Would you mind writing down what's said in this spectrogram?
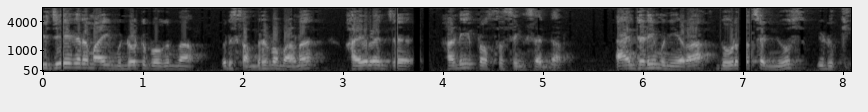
വിജയകരമായി മുന്നോട്ടു പോകുന്ന ഒരു സംരംഭമാണ് high range honey processing centre Antony Muniyara Doordarshan news Idukki.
